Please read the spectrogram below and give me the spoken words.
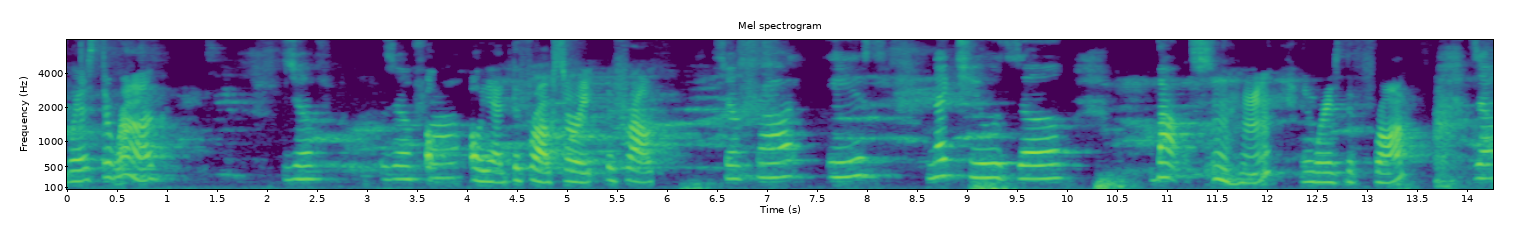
Where's the rug? The the frog Oh, oh yeah, the frog. Sorry, the frog. the frog is next to the box. Mm-hmm. And where's the frog? The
